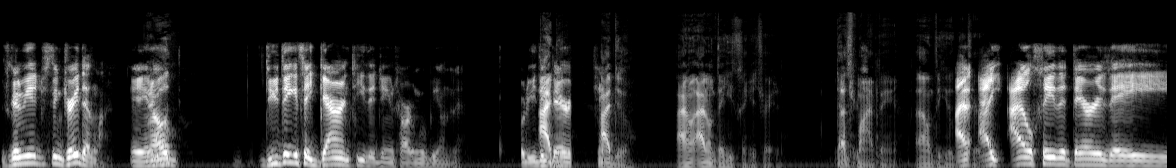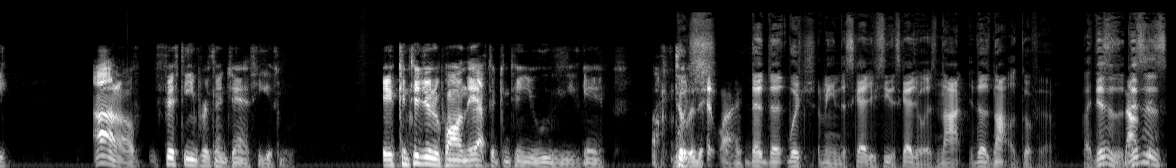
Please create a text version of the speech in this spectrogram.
It's gonna be an interesting trade deadline. You know, mm-hmm. do you think it's a guarantee that James Harden will be on the net, or do you think I do. there? I do. I don't, I don't think he's gonna get traded. That's my opinion. I don't think he'll. I. I I'll say that there is a I don't know fifteen percent chance he gets moved. It contingent upon they have to continue losing these games up until the deadline. the the which I mean the schedule. You see the schedule is not. It does not look good for them. Like this is Not this good. is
